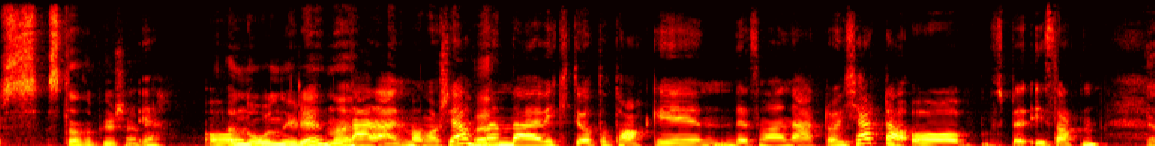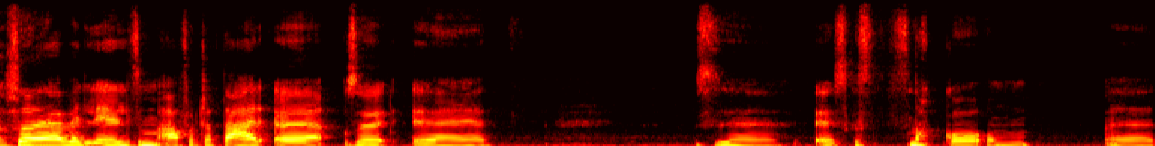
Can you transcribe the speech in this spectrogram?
Standup-kurs, ja. ja. Og, nå nylig? Nei. nei, nei, mange år siden. Ja. Men det er viktig å ta tak i det som er nært og kjært. Da, og i starten. Ja, Så sånn. jeg er, veldig, liksom, er fortsatt der. Uh, så, uh, så jeg skal snakke om uh,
